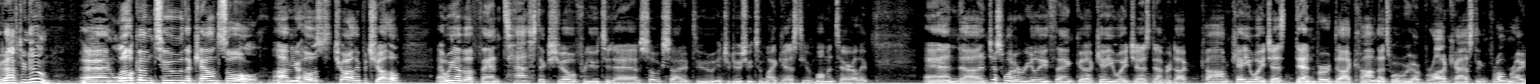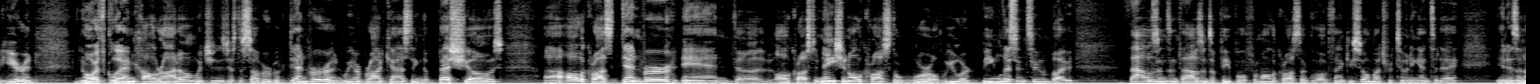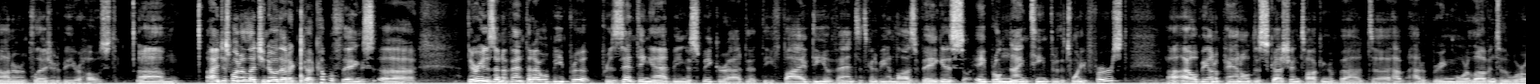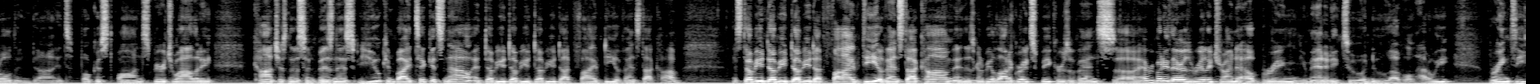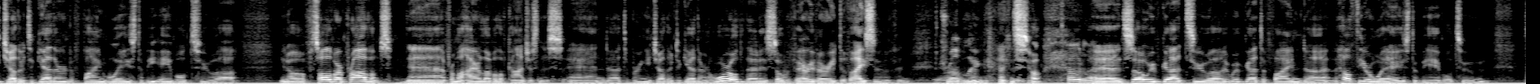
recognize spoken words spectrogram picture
Good afternoon, and welcome to the Council. I'm your host, Charlie Pacello, and we have a fantastic show for you today. I'm so excited to introduce you to my guest here momentarily. And uh, just want to really thank uh, KUHSdenver.com, KUHSdenver.com. That's where we are broadcasting from right here in Northglenn, Colorado, which is just a suburb of Denver. And we are broadcasting the best shows uh, all across Denver and uh, all across the nation, all across the world. We are being listened to by thousands and thousands of people from all across the globe. Thank you so much for tuning in today. It is an honor and a pleasure to be your host. Um, I just want to let you know that a, a couple things. Uh, there is an event that I will be pre- presenting at, being a speaker at, at the 5D event. It's going to be in Las Vegas, April 19th through the 21st. Uh, I will be on a panel discussion talking about uh, how, how, to bring more love into the world, and uh, it's focused on spirituality, consciousness, and business. You can buy tickets now at www.5devents.com. It's www.5devents.com, and there's going to be a lot of great speakers, events. Uh, everybody there is really trying to help bring humanity to a new level. How do we bring to each other together to find ways to be able to uh, you know, solve our problems uh, from a higher level of consciousness and uh, to bring each other together in a world that is so very, very divisive and yeah. troubling. and so, totally. And so we've got to uh, we've got to find uh, healthier ways to be able to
